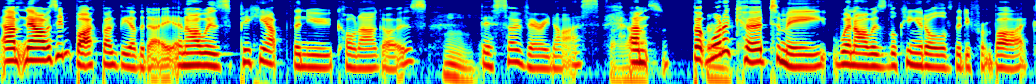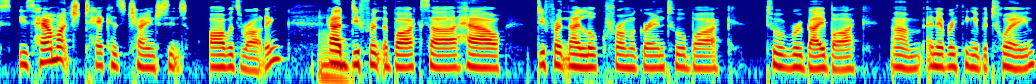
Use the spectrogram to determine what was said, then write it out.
Um, now, I was in Bike Bug the other day, and I was picking up the new Colnagos. They're so very nice. Um, but what occurred to me when I was looking at all of the different bikes is how much tech has changed since I was riding, how different the bikes are, how different they look from a Grand Tour bike to a Roubaix bike, um, and everything in between.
